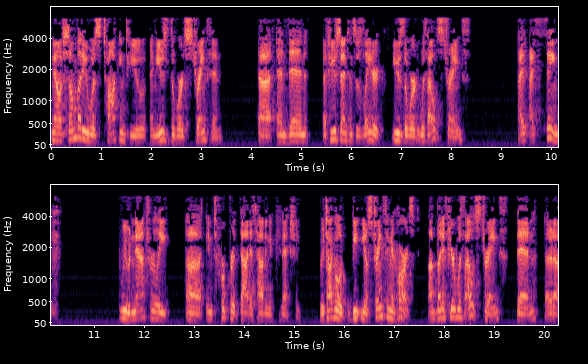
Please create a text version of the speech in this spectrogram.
Now, if somebody was talking to you and used the word strengthen, uh, and then a few sentences later used the word without strength, I, I think we would naturally uh, interpret that as having a connection. We talk about be, you know strengthen your hearts, uh, but if you're without strength, then da da da.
